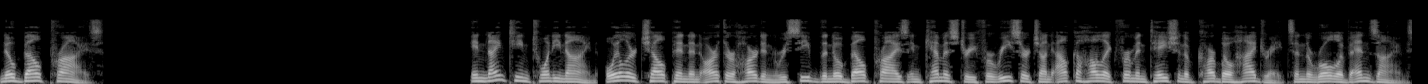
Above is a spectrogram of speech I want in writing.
Nobel Prize In 1929, Euler-Chelpin and Arthur Harden received the Nobel Prize in Chemistry for research on alcoholic fermentation of carbohydrates and the role of enzymes.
